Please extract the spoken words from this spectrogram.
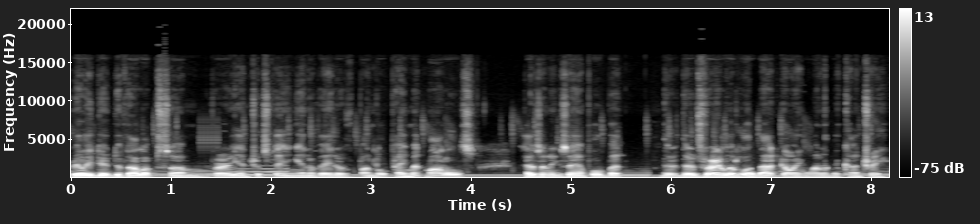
really did develop some very interesting, innovative bundle payment models as an example, but there, there's very little of that going on in the country.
